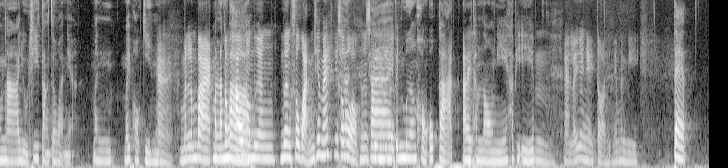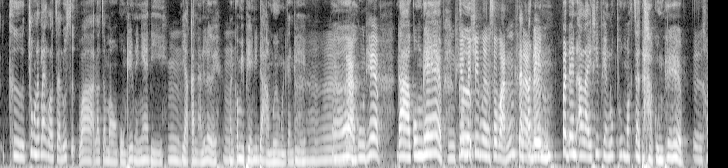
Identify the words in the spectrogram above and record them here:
ำนาอยู่ที่ต่างจังหวัดเนี่ย มันไม่พอกิน อ่า มันลำบาก มันลำบาก ต้องเข้ามาเมืองเมืองสวรรค์ใช่ไหมที่เขาบอกเมืองใช่กรุงเมืองเป็นเมืองของโอกาสอะไรทำนองนี้ค่ะพี่อีฟอืมอ่าแล้วยังไงต่อทีนี้มันมี แต่ คือช่วงแรก ๆ เราจะรู้สึกว่าเราจะมองกรุงเทพในแง่ดีอืมอยากกันนั้นเลยอืมมันก็มีเพลงที่ด่าเมืองเหมือนกันพี่อ่าเออด่ากรุงเทพด่ากรุงเทพกรุงเทคืพอไม่ใช่เมืองสวรรค์แต่ขนาประเด็นนประเด็นอะไรที่เพลงลูกทุ่งมักจะด่ากรุงเทพเออเขา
